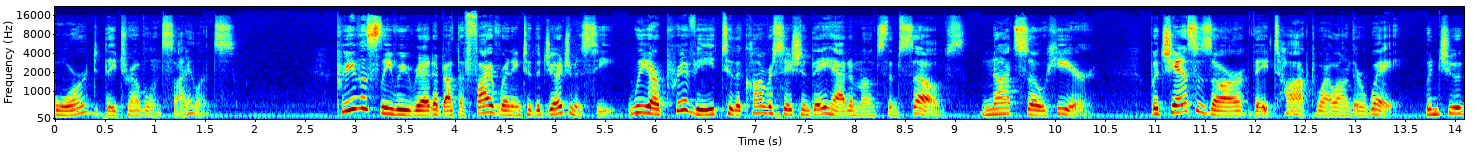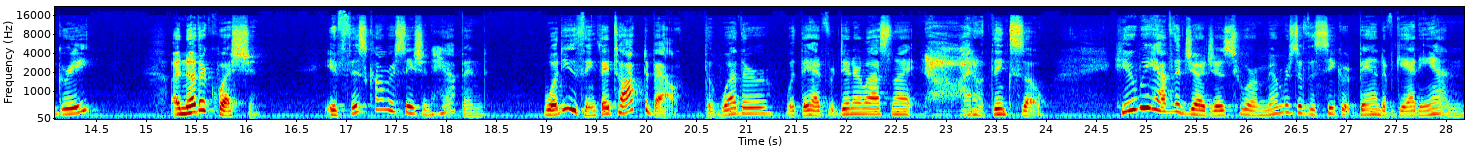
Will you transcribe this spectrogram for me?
or did they travel in silence? Previously, we read about the five running to the judgment seat. We are privy to the conversation they had amongst themselves. Not so here. But chances are they talked while on their way. Wouldn't you agree? Another question If this conversation happened, what do you think they talked about? The weather? What they had for dinner last night? No, I don't think so. Here we have the judges who are members of the secret band of Gadianton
